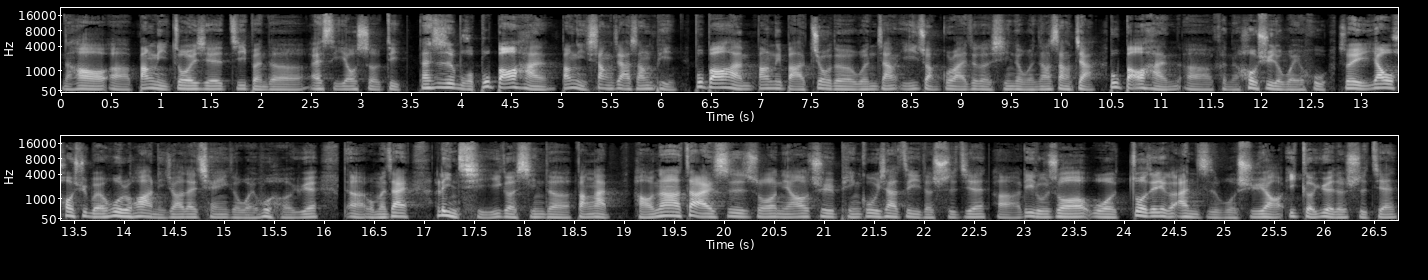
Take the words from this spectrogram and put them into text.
然后呃，帮你做一些基本的 SEO 设定。但是我不包含帮你上架商品，不包含帮你把旧的文章移转过来这个新的文章上架，不包含呃可能后续的维护。所以要后续维护的话，你就要再签一个维护合约。呃，我们再另起一个新的方案。好，那再来是说你要去评估一下自己的时间啊、例如说我做这个案子，我需要一个月的时间，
